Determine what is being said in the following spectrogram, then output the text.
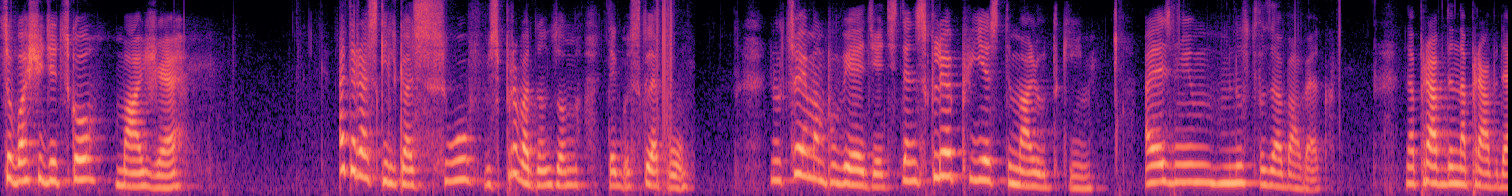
co wasze dziecko marzy. A teraz kilka słów z prowadzącą tego sklepu. No co ja mam powiedzieć? Ten sklep jest malutki, a jest w nim mnóstwo zabawek. Naprawdę, naprawdę,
